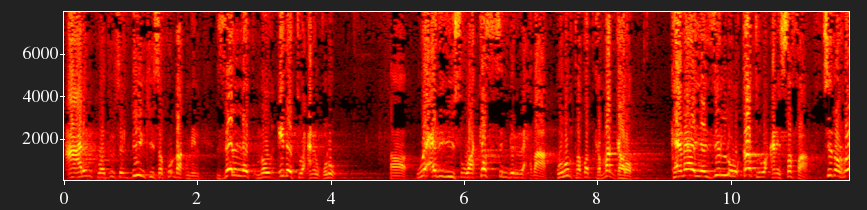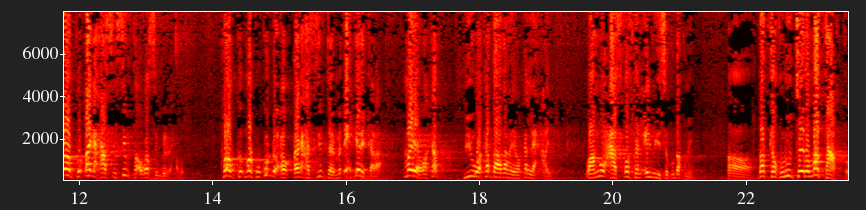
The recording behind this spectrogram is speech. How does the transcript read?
caalimku hadduusan diinkiisa ku dhaqmin zallad mawcidatu can اlquluub wacdigiisu waa ka simbirrexdaa qulubta dadka ma galo. Kamaa yazilu اlqatru can isafa sida roobku dhagaxa sisibta uga simbirrexdo roobku markuu ku dhaco dhagaxa sisibta ma dhex geli karaa. Maya waa ka biyuu waa ka daadanaya waa ka leexanaya. Waa nuucaas qofkan cilmigiisa ku dhaqmayn dadka quluubtooda ma taabto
